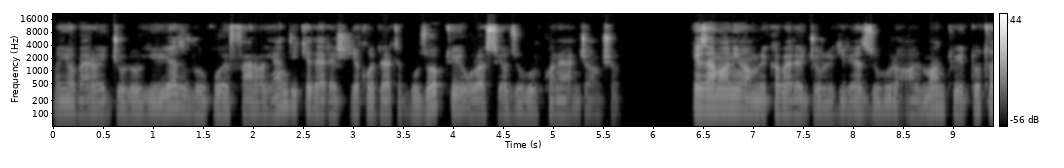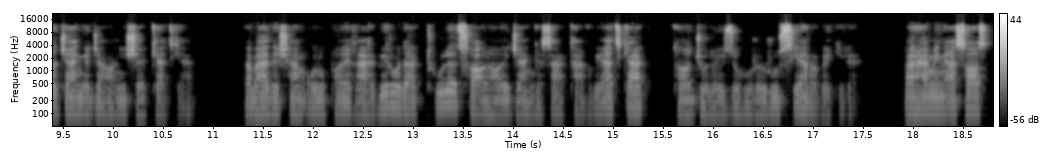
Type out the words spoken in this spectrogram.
و یا برای جلوگیری از وقوع فرایندی که درش یک قدرت بزرگ توی اوراسیا ظهور کنه انجام شد. یه زمانی آمریکا برای جلوگیری از ظهور آلمان توی دو تا جنگ جهانی شرکت کرد و بعدش هم اروپای غربی رو در طول سالهای جنگ سر تقویت کرد تا جلوی ظهور روسیه رو بگیره. بر همین اساس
